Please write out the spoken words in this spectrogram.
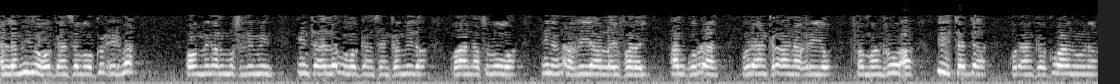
ألم يهو كان سموك إرما ومن المسلمين إن تألوه كان سنكمدا وأن أطلوه إن أغري الله فري القرآن قرآن كأن أغريه فمن روح اهتدى قرآن كوانونا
